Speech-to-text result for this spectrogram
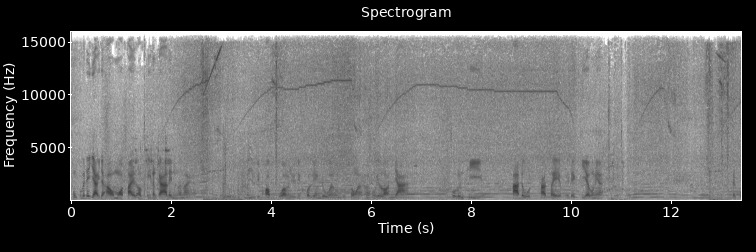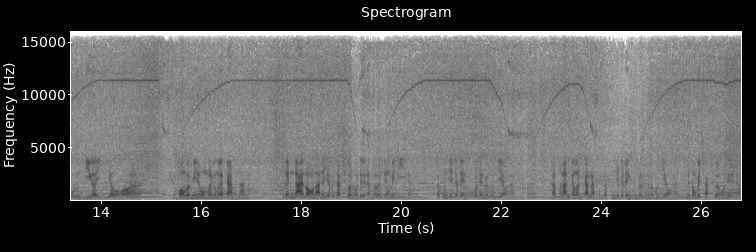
ผมก็ไม่ได้อยากจะเอามอไซค์แล้วออกตีลังกาเล่นซะหน่อยนะ ครอบครัวมันอยู่ที่คนเลี้ยงดูนผมดูทรงแล้วมันคงจะหลอนยาพวกรุ่นพี่พาดูดพาเสพไอเด็กเกี้ยพวกเนี้ยไอพวกรุ่นพี่ก็เยี่ยวพอๆนั่นแหละของแบบนี้นะผมมันก็เหมือนกับการพนันอะเล่นได้ร้องได้แต่อย่าไปชักชวนคนอื่นนะมันเป็นเรื่องไม่ดีนะถ้าคุณอยากจะเล่นคุณก็เล่นไปคนเดียวนะการพนันก็เหมือนกันนะผมถ้าคุณอยากจะเล่นคุณก็เล่นไปคนเดียวนะไม่ต้องไปชักชวนคนอื่นนะ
